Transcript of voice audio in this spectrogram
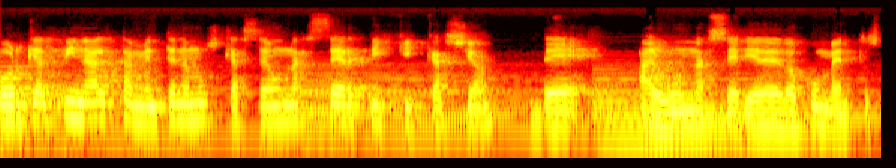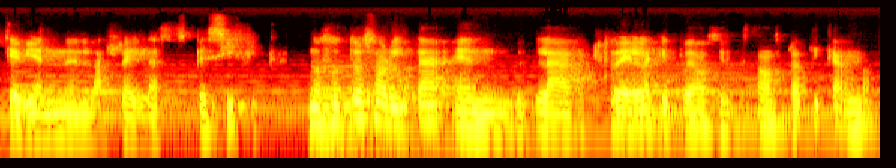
porque al final también tenemos que hacer una certificación de alguna serie de documentos que vienen en las reglas específicas. Nosotros ahorita en la regla que podemos decir que estamos practicando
